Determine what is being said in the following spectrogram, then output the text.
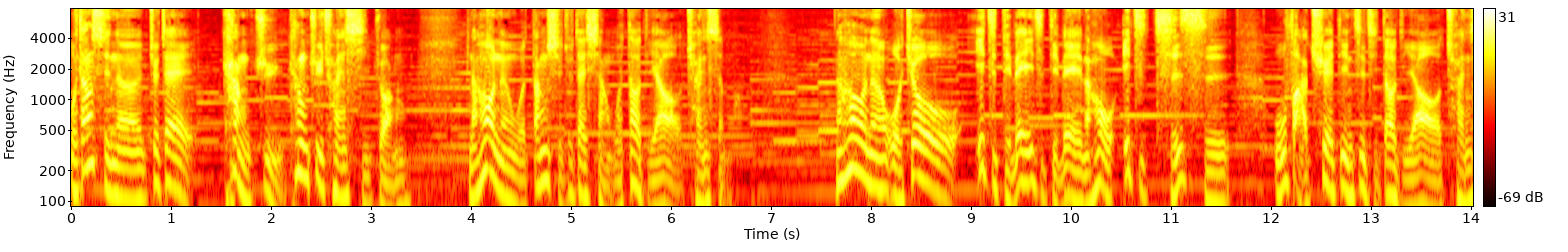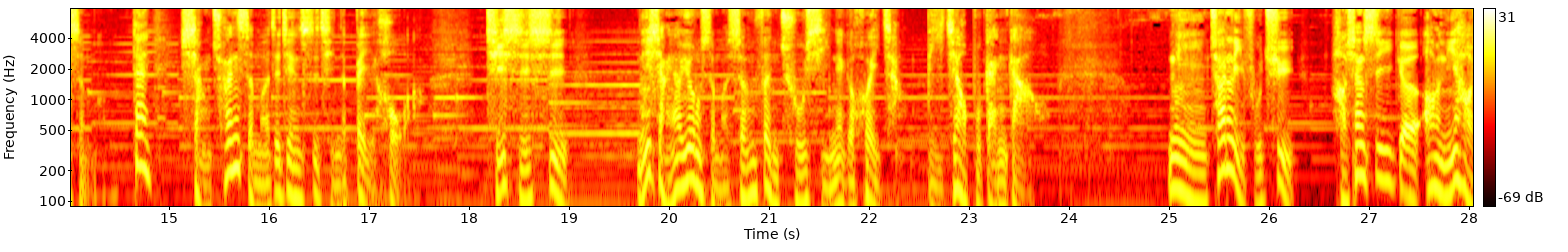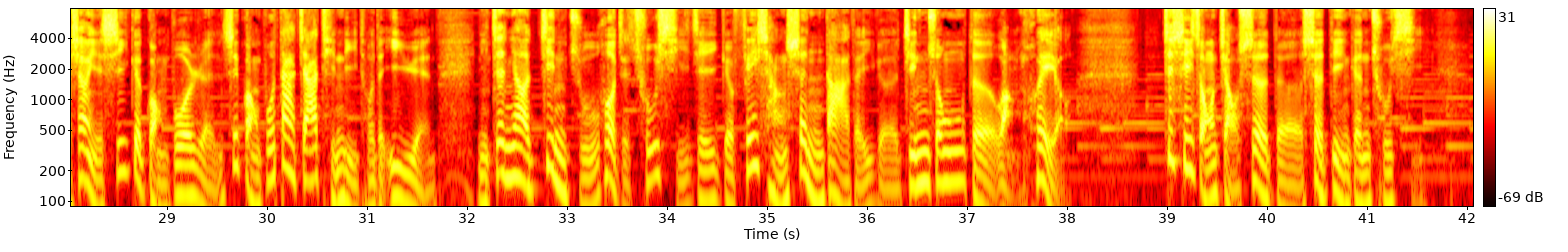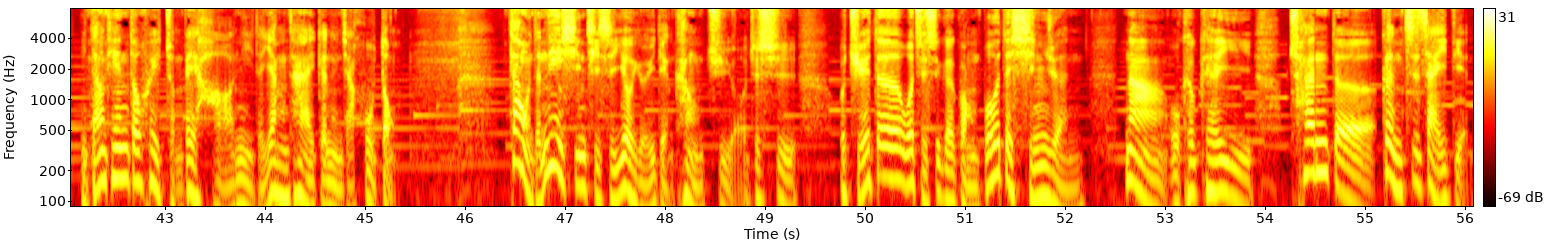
我当时呢就在抗拒抗拒穿西装，然后呢，我当时就在想，我到底要穿什么？然后呢，我就一直 delay，一直 delay，然后我一直迟迟无法确定自己到底要穿什么。但想穿什么这件事情的背后啊，其实是你想要用什么身份出席那个会场比较不尴尬哦。你穿礼服去。好像是一个哦，你好像也是一个广播人，是广播大家庭里头的一员，你正要进足或者出席这一个非常盛大的一个金钟的晚会哦。这是一种角色的设定跟出席，你当天都会准备好你的样态跟人家互动，但我的内心其实又有一点抗拒哦，就是我觉得我只是个广播的新人，那我可不可以穿的更自在一点？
